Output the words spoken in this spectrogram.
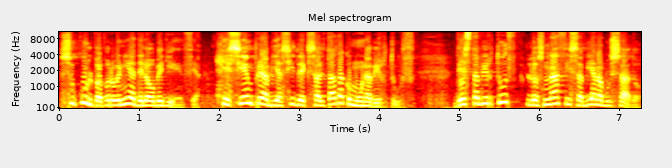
Su culpa provenía de la obediencia, que siempre había sido exaltada como una virtud. De esta virtud los nazis habían abusado,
